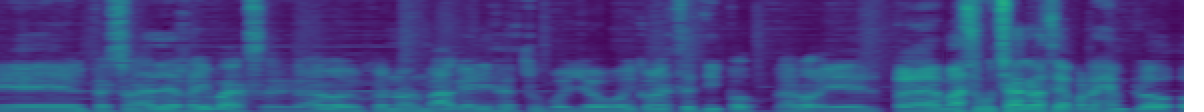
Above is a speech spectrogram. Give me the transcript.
Eh, el personaje de Raybax, eh, claro, es normal que dices tú, pues yo voy con este tipo, claro. pero además hace mucha gracia, por ejemplo,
